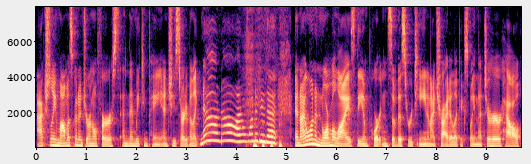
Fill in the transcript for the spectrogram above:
Actually, Mama's going to journal first, and then we can paint. And she started being like, no, no, don't want to do that. and I want to normalize the importance of this routine. And I try to like explain that to her how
